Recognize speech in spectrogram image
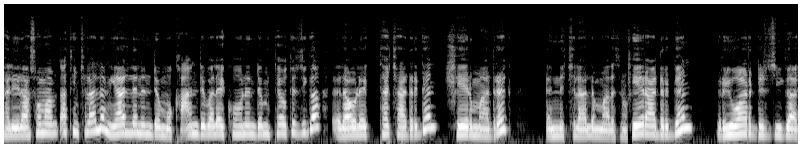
ከሌላ ሰው ማምጣት እንችላለን። ያለንን ደግሞ ከአንድ በላይ ከሆነ እንደምታዩት እዚህ ጋር እላው ላይ touch አድርገን share ማድረግ እንችላለን ማለት ነው። share አድርገን reward እዚህ ጋር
